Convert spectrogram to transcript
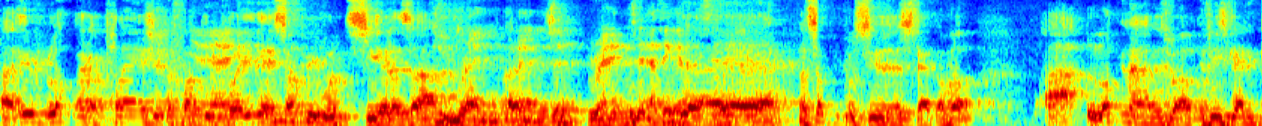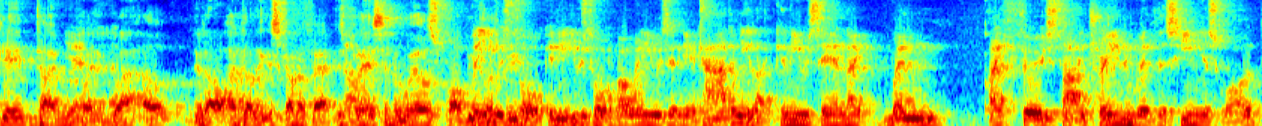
Uh, it looked like a pleasure to fucking Yeah, play there. Some people would see it as a. Ren, is it? Ren, is it? Rennes, I think Yeah, it is. yeah, yeah. And some people see it as a step but uh, looking at it as well, if he's getting game time and Yeah. playing well, you know, I don't think it's going to affect his No. place in the Wales squad. But he was we- talking. He was talking about when he was in the academy, like, and he was saying like when I first started training with the senior squad,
